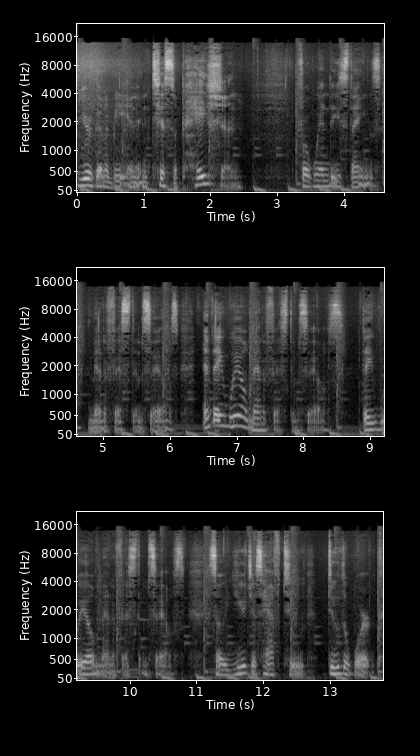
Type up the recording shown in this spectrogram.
you're going to be in anticipation for when these things manifest themselves. And they will manifest themselves. They will manifest themselves. So you just have to do the work,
